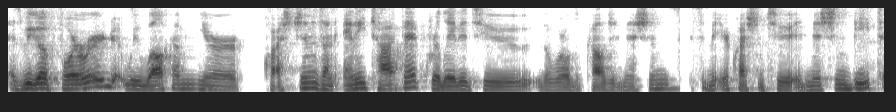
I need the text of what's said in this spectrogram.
as we go forward, we welcome your questions on any topic related to the world of college admissions. Submit your question to admissionbeat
